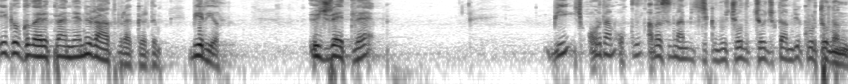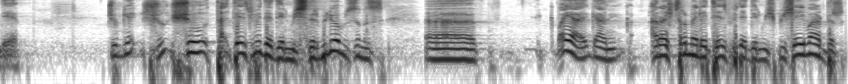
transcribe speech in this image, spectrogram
ilkokul öğretmenlerini rahat bırakırdım. Bir yıl. Ücretle. Bir oradan okul havasından bir çıkıp bu çoluk çocuktan bir kurtulun diye. Çünkü şu, şu tespit edilmiştir biliyor musunuz? Ee, bayağı yani araştırma ile tespit edilmiş bir şey vardır.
